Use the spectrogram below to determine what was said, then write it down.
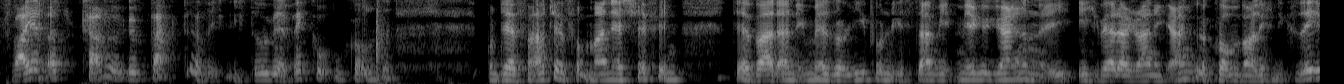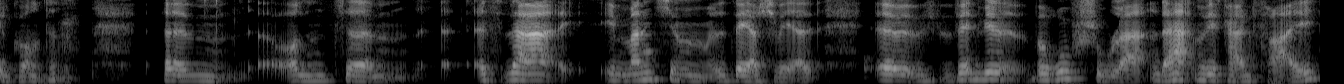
Zweiradkarre gepackt, dass ich nicht drüber weggucken konnte. Und der Vater von meiner Chefin, der war dann immer so lieb und ist da mit mir gegangen. Ich, ich wäre da gar nicht angekommen, weil ich nichts sehen konnte. Ähm, und ähm, es war in manchem sehr schwer. Äh, wenn wir Berufsschule hatten, da hatten wir kein Frei.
